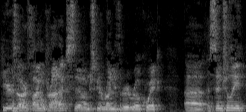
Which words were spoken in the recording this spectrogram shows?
here's our final product. So I'm just gonna run you through it real quick. Uh, essentially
